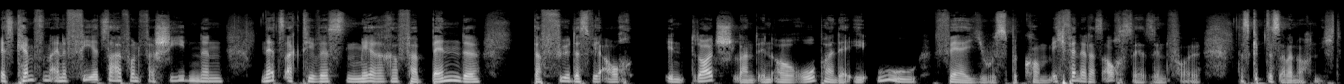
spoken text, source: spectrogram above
Es kämpfen eine Vielzahl von verschiedenen Netzaktivisten, mehrere Verbände dafür, dass wir auch in Deutschland, in Europa, in der EU Fair Use bekommen. Ich fände das auch sehr sinnvoll. Das gibt es aber noch nicht.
